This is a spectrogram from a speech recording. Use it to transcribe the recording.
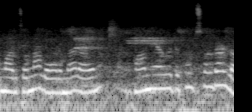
அம்மா சொன்னால் வேறு மாதிரி ஆயிடும் மாமியார்கிட்ட கூப்பிட்டு சொல்கிறாள்ல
